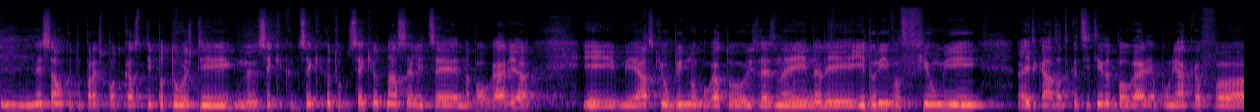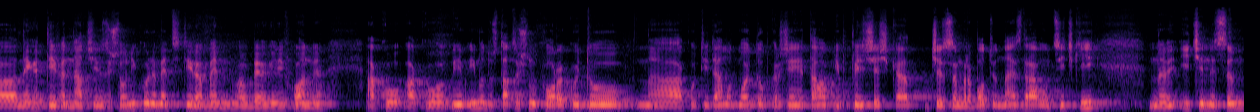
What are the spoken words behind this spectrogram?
Не само като правиш подкаст, ти пътуваш, ти, всеки, всеки, като, всеки от нас е лице на България. И ми е адски обидно, когато излезне и, нали, и дори в филми, и така нататък цитират България по някакъв а, негативен начин. Защо никой не ме цитира мен в Белгия или в Холандия? Ако, ако има достатъчно хора, които, ако ти дам от моето обкръжение там, ако ги попиташ, ще кажа, че съм работил най-здраво от всички нали, и че не съм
